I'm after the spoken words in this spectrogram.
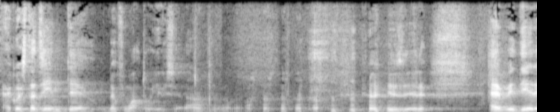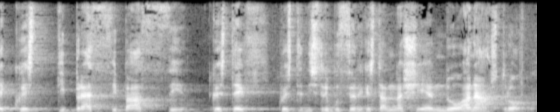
è questa gente, abbiamo fumato ieri sera, eh? È vedere questi prezzi pazzi, queste, queste distribuzioni che stanno nascendo a nastro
